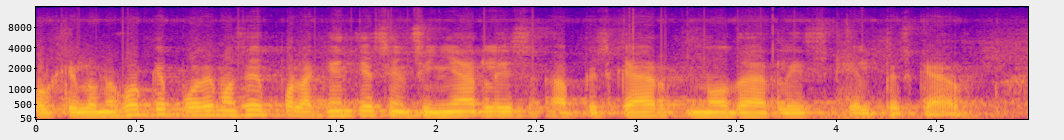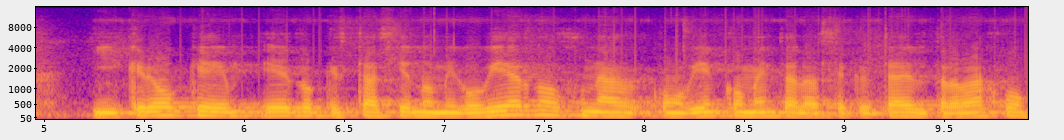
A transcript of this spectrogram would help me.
porque lo mejor que podemos hacer por la gente es enseñarles a pescar, no darles el pescado. Y creo que es lo que está haciendo mi gobierno, como bien comenta la secretaria del Trabajo,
